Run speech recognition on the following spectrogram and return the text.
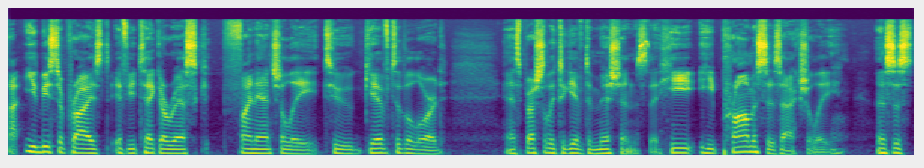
Uh, you'd be surprised if you take a risk financially to give to the Lord, and especially to give to missions. That He He promises actually. This is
